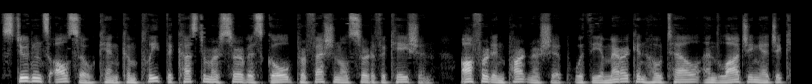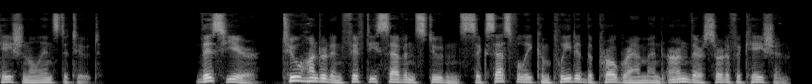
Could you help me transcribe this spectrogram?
students also can complete the Customer Service Gold Professional Certification, offered in partnership with the American Hotel and Lodging Educational Institute. This year, 257 students successfully completed the program and earned their certification,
